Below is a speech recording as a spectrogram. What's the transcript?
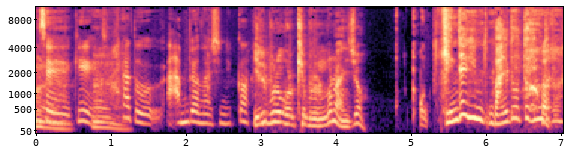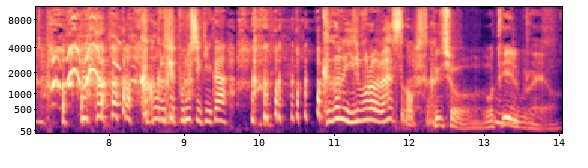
음색이 네. 네. 하나도 안 변하시니까 일부러 그렇게 부르는 건 아니죠? 어, 굉장히 힘 말도 또 힘들어 그렇게 부르시기가 그거는 일부러 할 수가 없어 그렇죠. 어떻게 일부러 해요.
